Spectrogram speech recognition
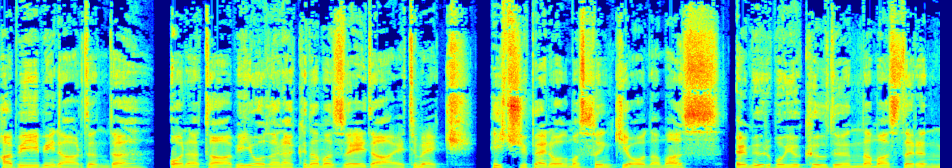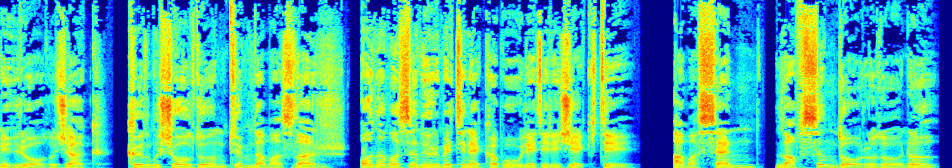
Habibin ardında ona tabi olarak namazı eda etmek. Hiç şüphen olmasın ki o namaz, ömür boyu kıldığın namazların mührü olacak, kılmış olduğun tüm namazlar o namazın hürmetine kabul edilecekti. Ama sen lafzın doğruluğunu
